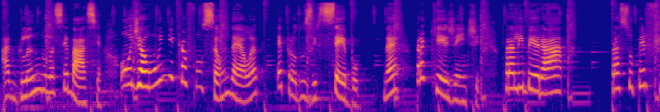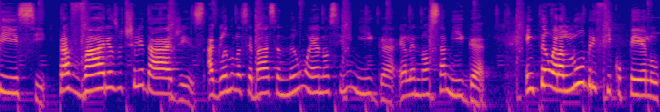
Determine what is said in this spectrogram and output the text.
a glândula sebácea, onde a única função dela é produzir sebo, né? Para quê, gente? Para liberar para superfície, para várias utilidades. A glândula sebácea não é nossa inimiga, ela é nossa amiga. Então, ela lubrifica o pelo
